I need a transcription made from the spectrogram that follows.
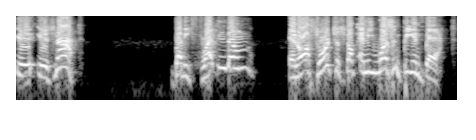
is, is not. But he threatened them and all sorts of stuff, and he wasn't being backed.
